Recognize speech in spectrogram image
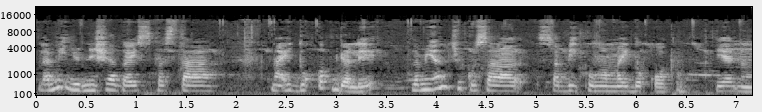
Lami yun ni siya guys. Basta naidukot gali. Lamian siya ko sa sabi ko nga may dukot. Yan o.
